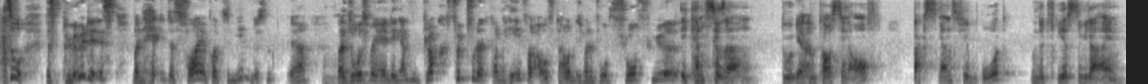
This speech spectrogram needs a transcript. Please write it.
Ach so, das Blöde ist, man hätte das vorher portionieren müssen, ja, weil so muss man ja den ganzen Block 500 Gramm Hefe auftauen. Ich meine, wofür? Für, Ich kann's dir kann man- sagen. Du, Ja. du taust den auf, backst ganz viel Brot und das frierst du wieder ein.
